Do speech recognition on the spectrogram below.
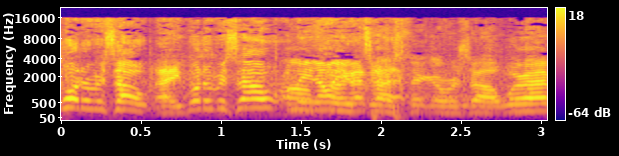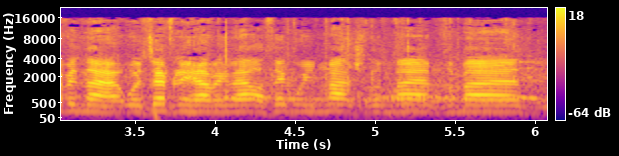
What a result, eh? What a result! I mean, oh, are you fantastic a result? We're having that. We're definitely having that. I think we matched the man to man.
